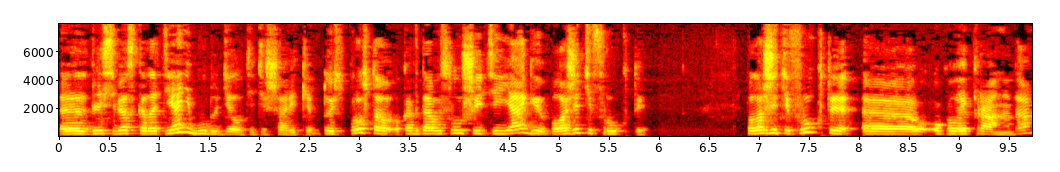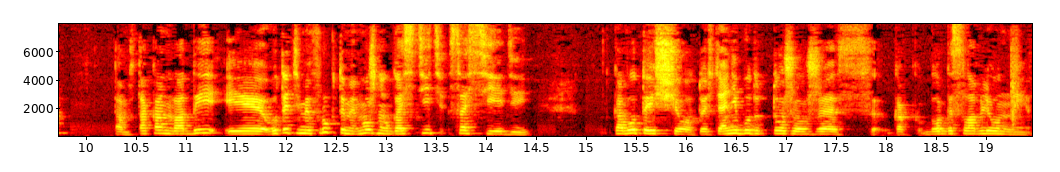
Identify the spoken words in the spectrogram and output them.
э, для себя сказать, я не буду делать эти шарики. То есть просто, когда вы слушаете ягию, положите фрукты. Положите фрукты э, около экрана, да, там стакан воды, и вот этими фруктами можно угостить соседей, кого-то еще. То есть они будут тоже уже с, как благословленные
